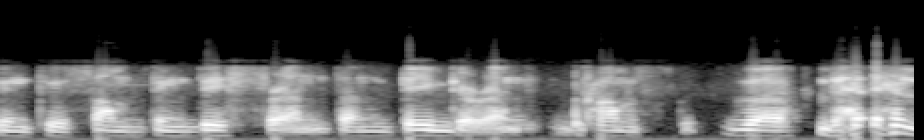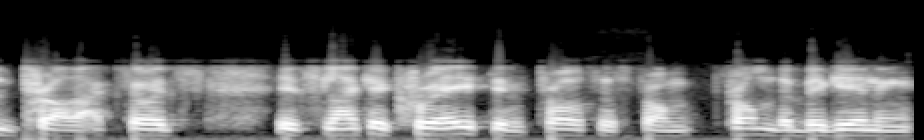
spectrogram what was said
into something different and bigger, and becomes the the end product. So it's it's like a creative process from from the beginning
